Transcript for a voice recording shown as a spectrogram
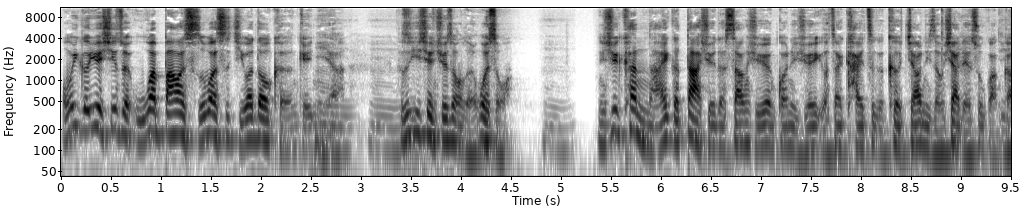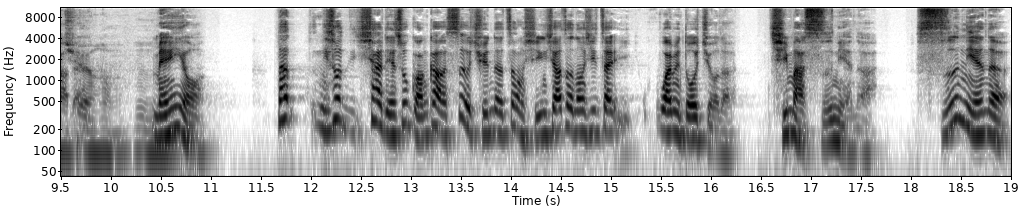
我们一个月薪水五万、八万、十万、十几万都有可能给你啊。嗯嗯、可是业界缺这种人，为什么？嗯、你去看哪一个大学的商学院管理学院有在开这个课，教你怎么下脸书广告的？嗯、没有。那你说你下脸书广告、社群的这种行销这种东西，在外面多久了？起码十年了，十年了。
